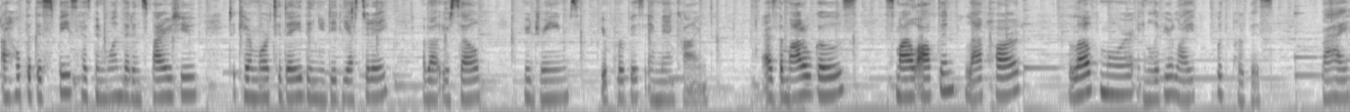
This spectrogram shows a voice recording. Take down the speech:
I hope that this space has been one that inspires you to care more today than you did yesterday about yourself, your dreams, your purpose, and mankind. As the motto goes, smile often, laugh hard, love more, and live your life with purpose. Bye.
